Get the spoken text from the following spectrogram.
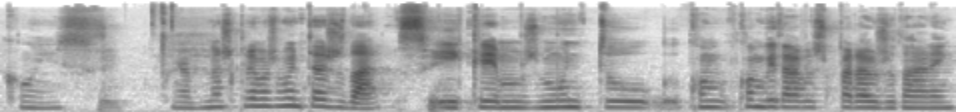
com isso. Sim. Nós queremos muito ajudar Sim. e queremos muito con- convidar-vos para ajudarem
